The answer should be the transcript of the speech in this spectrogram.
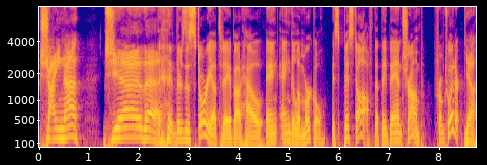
China? China. There's this story out today about how Ang- Angela Merkel is pissed off that they banned Trump from Twitter. Yeah.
